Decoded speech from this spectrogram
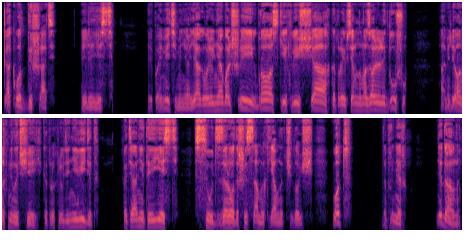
как вот дышать или есть. И поймите меня, я говорю не о больших, броских вещах, которые всем намазолили душу, о миллионах мелочей, которых люди не видят, хотя они-то и есть суть зародыши самых явных чудовищ. Вот, например, недавно.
